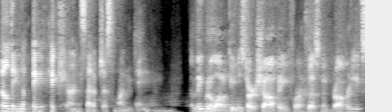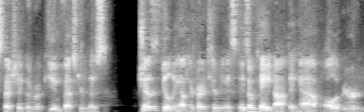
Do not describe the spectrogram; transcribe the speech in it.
building the big picture instead of just one thing. I think when a lot of people start shopping for investment property, especially the rookie investor that's just building out their criteria, it's, it's okay not to have all of your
